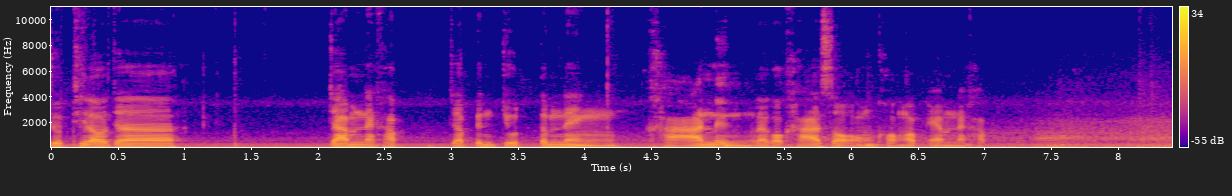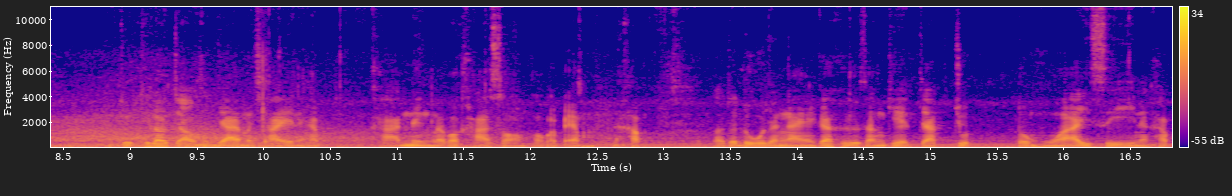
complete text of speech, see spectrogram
จุดที่เราจะจำนะครับ จะเป็นจุดตำแหน่งขา 1 แล้วก็ขา 2 ของ op amp นะครับ จุดที่เราจะเอาสัญญาณมาใช้นะครับ ขา 1 แล้วก็ขา 2 ของ op amp นะครับ เราจะดูยังไงก็คือสังเกตจากจุดตรงหัว IC นะครับ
